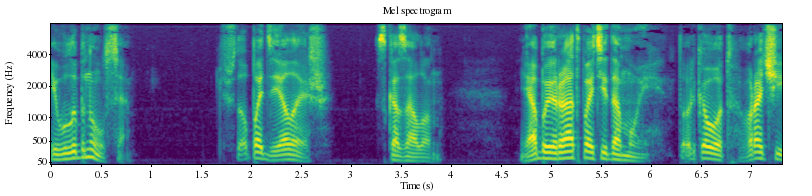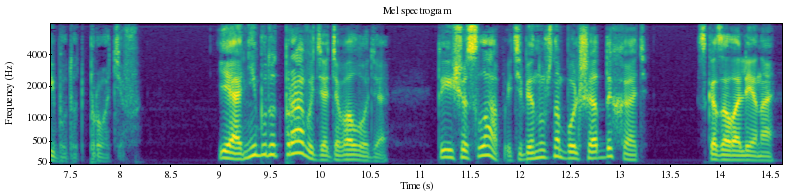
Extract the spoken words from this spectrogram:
и улыбнулся. «Что поделаешь», — сказал он. «Я бы и рад пойти домой, только вот врачи будут против». «И они будут правы, дядя Володя. Ты еще слаб, и тебе нужно больше отдыхать», — сказала Лена.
